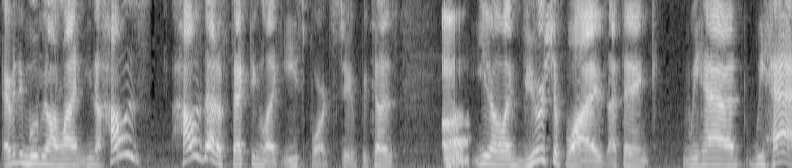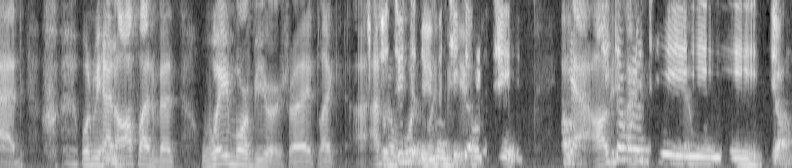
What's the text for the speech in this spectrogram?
everything moving online. You know, how is how is that affecting like esports too? Because uh, you know, like viewership wise, I think we had we had when we had mm. offline events way more viewers, right? Like I don't so know. T- you mean TWT? Uh, yeah, TWT. I mean, yeah.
